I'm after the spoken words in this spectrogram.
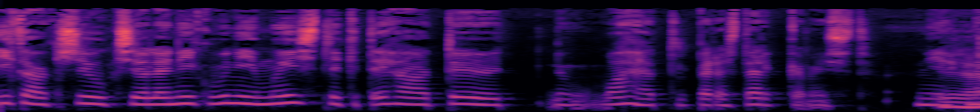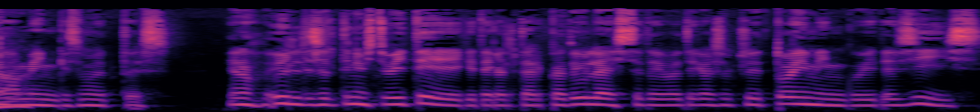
igaks juhuks ei ole niikuinii mõistlik teha tööd nagu vahetult pärast ärkamist, nii et naa mingis mõttes. ja noh, üldiselt inimesed ju ei teegi, tegelikult ärkavad üles ja teevad igasuguseid toiminguid ja siis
